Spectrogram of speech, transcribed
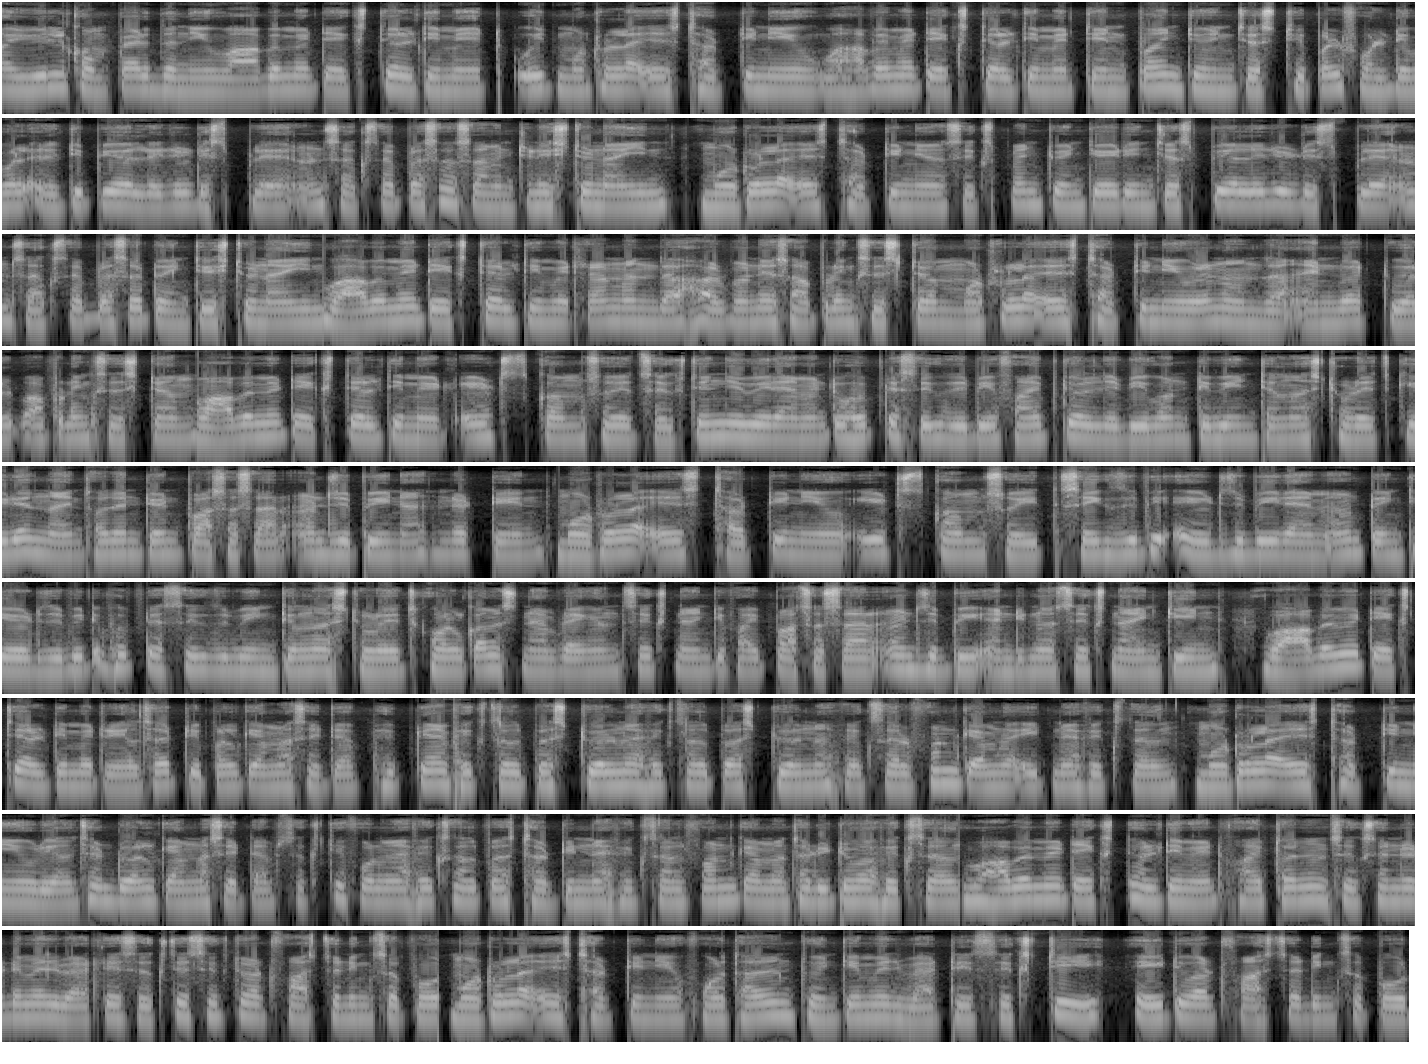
I will compare the new Huawei Mate XT ultimate with Motorola S thirty new Huawei Mate XT ultimate ten point two inches triple foldable L T P L E display and सक्सर pressure seventeen is to nine Motorola S thirty new six point twenty eight inches P L E display and सक्सर pressure twenty is to nine Huawei Mate XT ultimate run on the harmonious operating system Motorola S thirty new run on the Android twelve operating system Huawei Mate XT ultimate it's comes with sixteen G B RAM and two fifty six G B five twelve G B one T B internal storage की nine thousand ten processor and 8GB 910 Motorola S30 Neo it comes with 6GB 8GB RAM and 28GB 256GB internal storage Qualcomm Snapdragon 695 processor 8GB Adreno 619 Huawei Mate X Ultimate Real Set triple camera setup 50 MP plus 12 MP plus 12 MP front camera 8 MP Motorola S30 Neo Real Set dual camera setup 64 MP plus 13 MP front camera 32 MP Huawei Mate X Ultimate 5600 mAh battery 66 watt fast charging support Motorola S30 Neo 4020 mAh battery 68 watt fast charging support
